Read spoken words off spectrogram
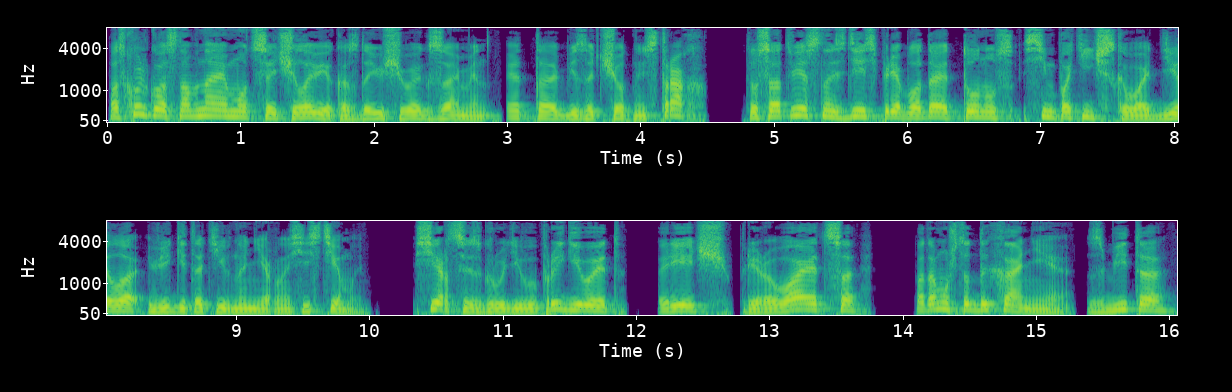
Поскольку основная эмоция человека, сдающего экзамен, это безотчетный страх, то, соответственно, здесь преобладает тонус симпатического отдела вегетативной нервной системы. Сердце из груди выпрыгивает, речь прерывается, потому что дыхание сбито,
